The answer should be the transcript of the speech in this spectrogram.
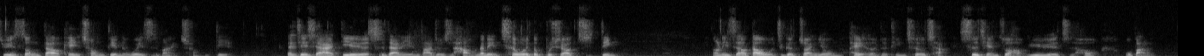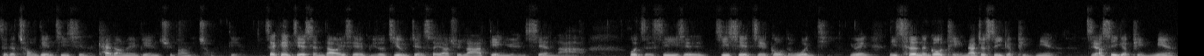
运送到可以充电的位置帮你充电。那接下来第二个时代的研发就是好，那连车位都不需要指定，好，你只要到我这个专用配合的停车场，事前做好预约之后，我把这个充电机器呢开到那边去帮你充电，这可以节省到一些比如说基础建设要去拉电源线啦。或者是一些机械结构的问题，因为你车能够停，那就是一个平面，只要是一个平面，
